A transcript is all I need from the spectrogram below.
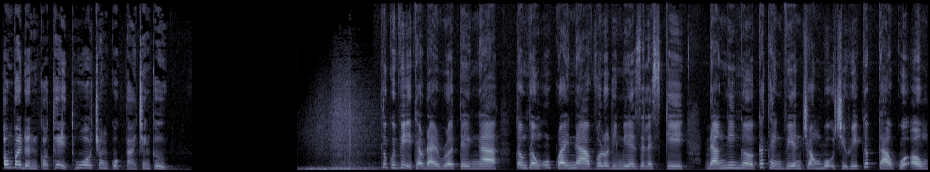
ông Biden có thể thua trong cuộc tái tranh cử. Thưa quý vị, theo đài RT Nga, Tổng thống Ukraine Volodymyr Zelensky đang nghi ngờ các thành viên trong bộ chỉ huy cấp cao của ông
